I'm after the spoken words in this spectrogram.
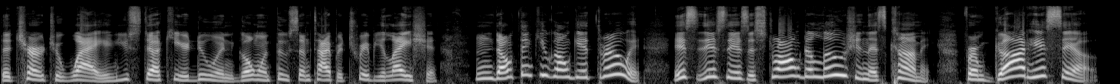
the church away and you stuck here doing going through some type of tribulation. Mm, don't think you're going to get through it. It's this there's a strong delusion that's coming from God himself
